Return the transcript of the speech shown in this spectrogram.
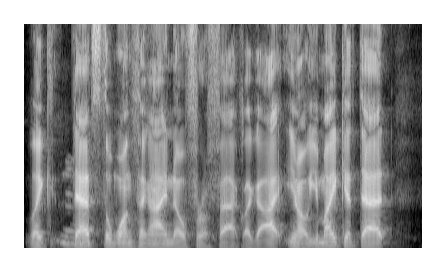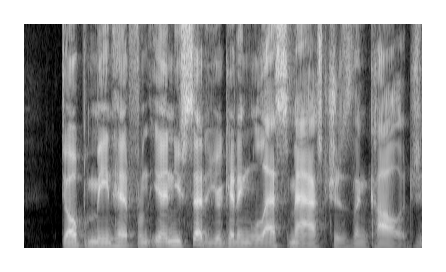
Like mm. that's the one thing I know for a fact. Like I, you know, you might get that dopamine hit from and you said you're getting less matches than college.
